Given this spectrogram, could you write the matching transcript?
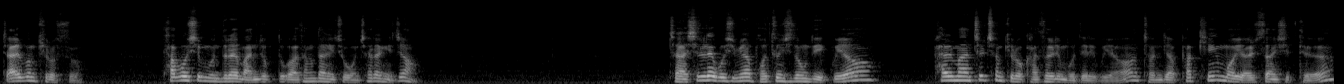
짧은 키로수. 타보신 분들의 만족도가 상당히 좋은 차량이죠. 자, 실내 보시면 버튼 시동도 있고요. 87,000km 가솔린 모델이고요. 전자 파킹, 뭐 열선 시트,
